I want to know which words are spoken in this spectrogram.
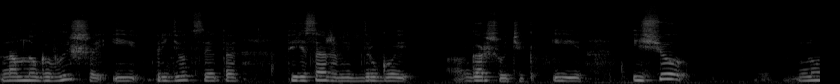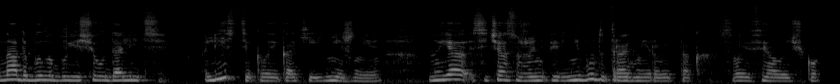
намного выше, и придется это пересаживать в другой э, горшочек. И еще, ну, надо было бы еще удалить листья кое-какие нижние, но я сейчас уже не буду травмировать так свою фиалочку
